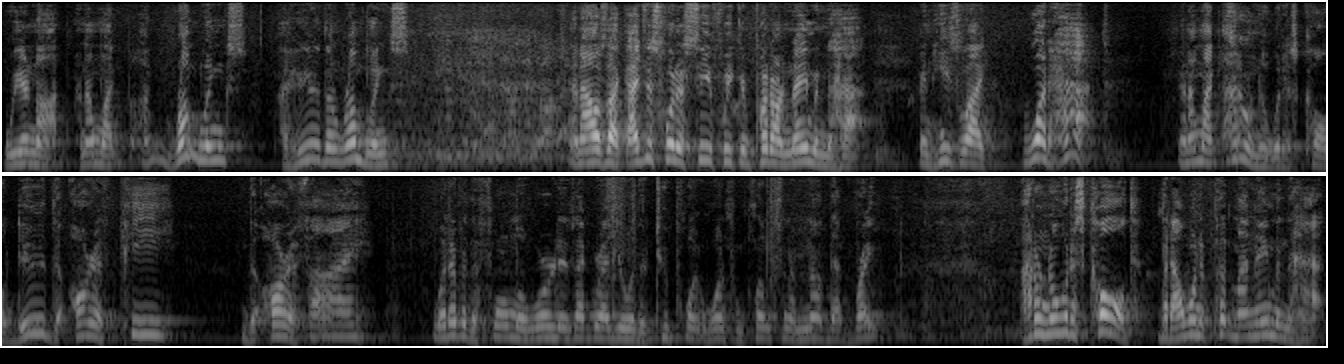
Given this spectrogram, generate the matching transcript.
we are not. And I'm like, uh, Rumblings. I hear the rumblings. and I was like, I just want to see if we can put our name in the hat. And he's like, What hat? And I'm like, I don't know what it's called, dude. The RFP, the RFI, whatever the formal word is. I graduated with a 2.1 from Clemson. I'm not that bright. I don't know what it's called, but I want to put my name in the hat.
